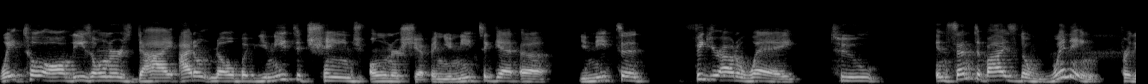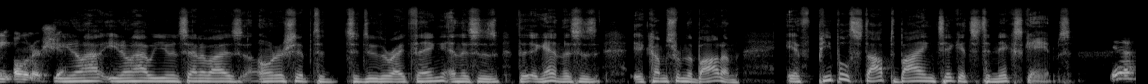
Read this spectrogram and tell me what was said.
wait till all these owners die. I don't know, but you need to change ownership and you need to get a, you need to figure out a way to incentivize the winning for the ownership. You know how you know how you incentivize ownership to to do the right thing, and this is the, again, this is it comes from the bottom. If people stopped buying tickets to Knicks games, yeah,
